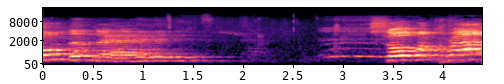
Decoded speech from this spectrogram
for the. So I cry.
